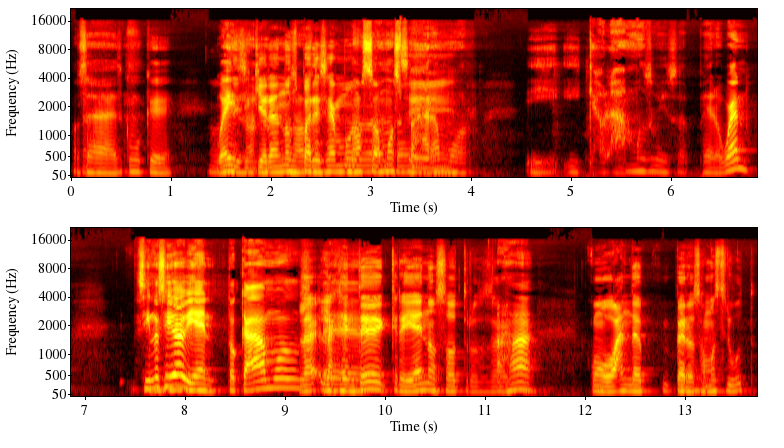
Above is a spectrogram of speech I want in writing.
O sea, es como que, No, güey. ni siquiera nos parecemos, No somos Sí. Paramore. ¿Y, ¿Y qué hablamos, güey? O sea, pero bueno, sí nos iba bien. Tocábamos. La, la eh, gente creía en nosotros. o sea, Ajá. Como banda, pero somos tributo.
